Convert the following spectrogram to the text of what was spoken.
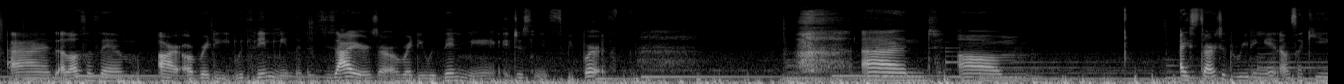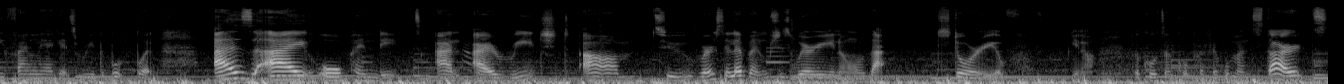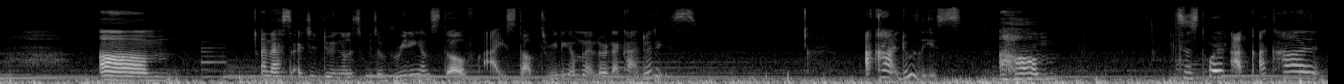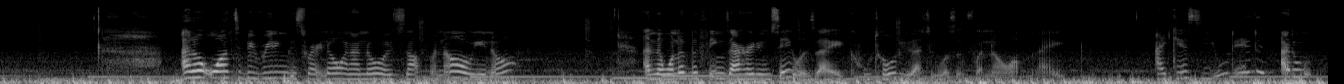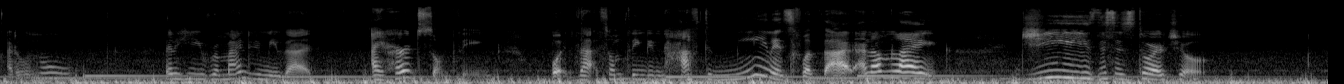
and a lot of them are already within me. The desires are already within me. It just needs to be birthed. And um, I started reading it. I was like, "Yeah, finally, I get to read the book." But as I opened it and I reached um, to verse eleven, which is where you know that story of you know the quote unquote perfect woman starts. Um, and I started doing a little bit of reading and stuff. I stopped reading. I'm like, Lord, I can't do this. I can't do this. Um, this is torture. I, I can't. I don't want to be reading this right now, and I know it's not for now, you know. And then one of the things I heard him say was like, "Who told you that it wasn't for now?" I'm like, "I guess you did. I don't. I don't know." then he reminded me that I heard something, but that something didn't have to mean it's for that. And I'm like, geez, this is torture.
